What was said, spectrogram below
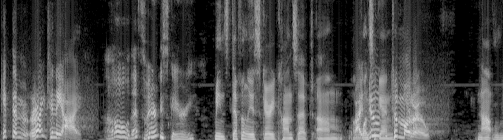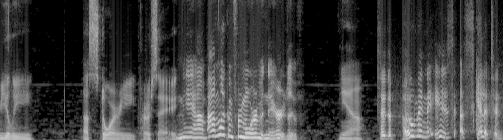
hit them right in the eye. Oh, that's very scary. I mean, it's definitely a scary concept. Um, By once noon again, tomorrow. not really a story per se. Yeah, I'm looking for more of a narrative. Yeah. So the bowman is a skeleton,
